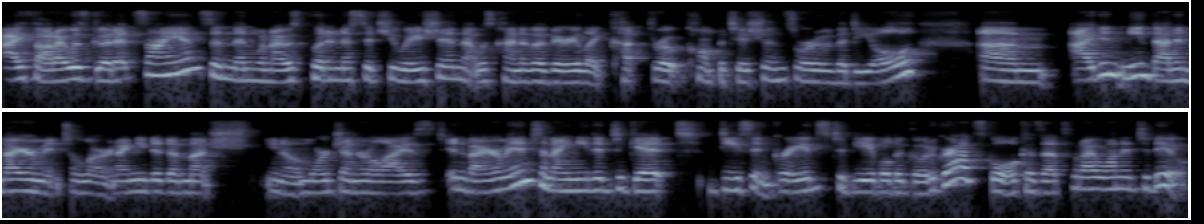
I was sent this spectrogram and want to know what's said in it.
I thought I was good at science. And then when I was put in a situation that was kind of a very like cutthroat competition sort of a deal, um, I didn't need that environment to learn. I needed a much, you know, more generalized environment and I needed to get decent grades to be able to go to grad school because that's what I wanted to do.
